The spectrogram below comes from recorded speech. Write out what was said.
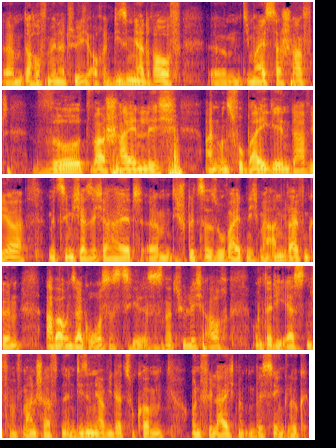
Ähm, da hoffen wir natürlich auch in diesem Jahr drauf. Ähm, die Meisterschaft wird wahrscheinlich an uns vorbeigehen, da wir mit ziemlicher Sicherheit ähm, die Spitze so weit nicht mehr angreifen können. Aber unser großes Ziel ist es natürlich auch, unter die ersten fünf Mannschaften in diesem Jahr wiederzukommen und vielleicht mit ein bisschen Glück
